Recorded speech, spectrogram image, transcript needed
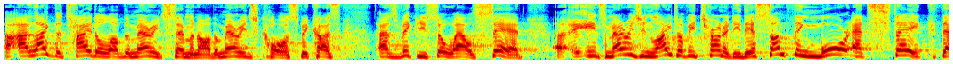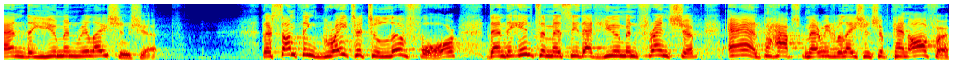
I like the title of the marriage seminar, the marriage course, because as Vicky so well said, uh, it's marriage in light of eternity. There's something more at stake than the human relationship. There's something greater to live for than the intimacy that human friendship and perhaps married relationship can offer.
